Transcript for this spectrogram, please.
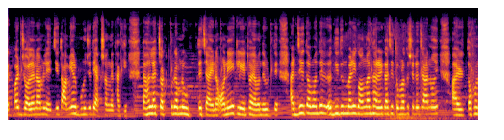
একবার জলে নামলে যেহেতু আমি আর বুনু যদি একসঙ্গে থাকি তাহলে আর চট করে আমরা উঠতে চাই না অনেক লেট হয় আমাদের উঠতে। আর যেহেতু আমাদের দিদুন বাড়ি গঙ্গা ধারের কাছে তোমরা তো সেটা জানোই আর তখন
